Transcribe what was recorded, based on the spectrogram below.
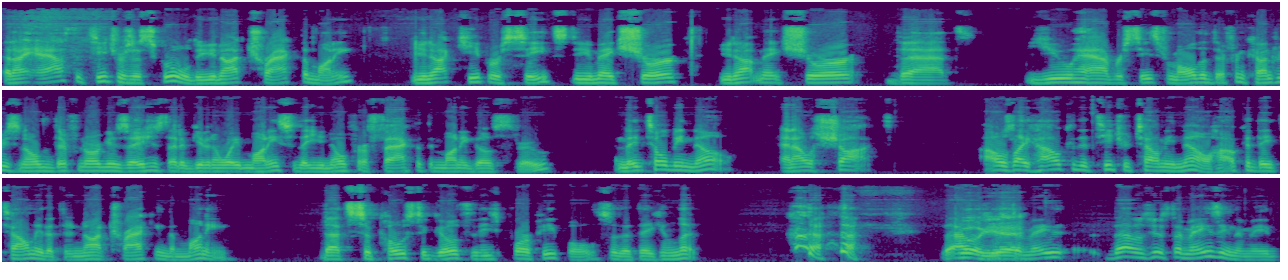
And I asked the teachers at school, do you not track the money? Do you not keep receipts? Do you make sure? Do you not make sure that you have receipts from all the different countries and all the different organizations that have given away money so that you know for a fact that the money goes through? And they told me no. And I was shocked. I was like, how could the teacher tell me no? How could they tell me that they're not tracking the money that's supposed to go to these poor people so that they can live? that oh, was yeah. just amazing. That was just amazing to me.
